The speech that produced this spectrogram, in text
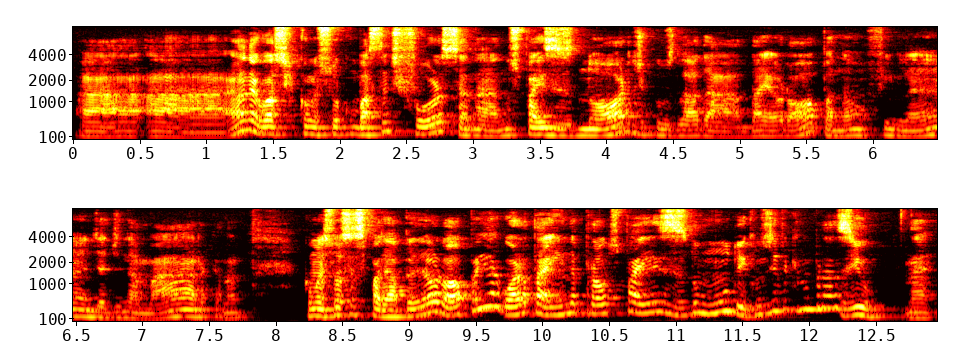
A, a, é um negócio que começou com bastante força na, nos países nórdicos lá da, da Europa, não Finlândia, Dinamarca, não? começou a se espalhar pela Europa e agora está indo para outros países do mundo, inclusive aqui no Brasil, né?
